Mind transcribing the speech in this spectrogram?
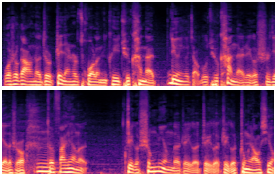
博士告诉他就是这件事错了，你可以去看待另一个角度去看待这个世界的时候，他发现了这个生命的这个这个这个重要性。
